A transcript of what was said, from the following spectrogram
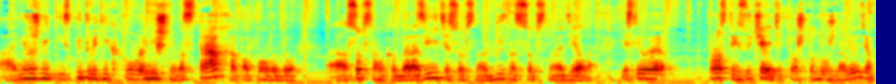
а, не нужно испытывать никакого лишнего страха по поводу а, собственного как бы, развития, собственного бизнеса, собственного дела. Если вы просто изучаете то, что нужно людям,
